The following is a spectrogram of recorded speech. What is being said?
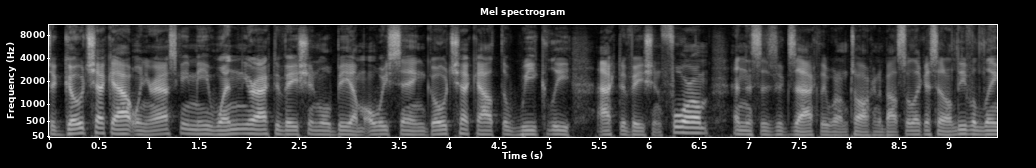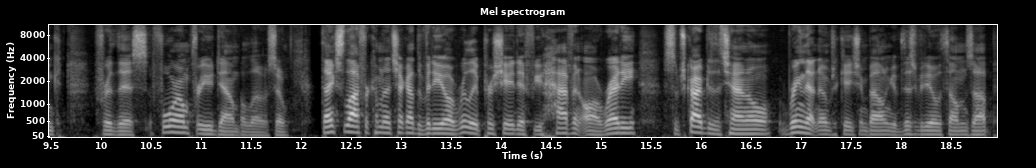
to go check out when you're asking me when your activation will be. I'm always saying go check out the weekly activation forum, and this is exactly what I'm talking about. So, like I said, I'll leave a link for this forum for you down below. So, thanks a lot for coming to check out the video. I really appreciate it. If you haven't already, subscribe to the channel, ring that notification bell, and give this video a thumbs up.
